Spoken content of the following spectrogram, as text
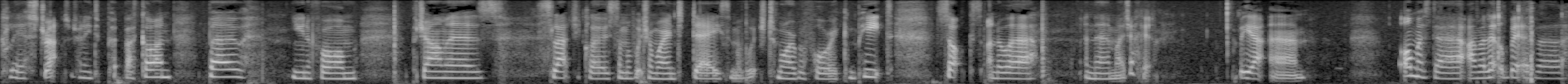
clear straps, which I need to put back on. Bow, uniform, pyjamas, slouchy clothes, some of which I'm wearing today, some of which tomorrow before I compete. Socks, underwear, and then my jacket. But yeah, um, almost there. I'm a little bit of a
